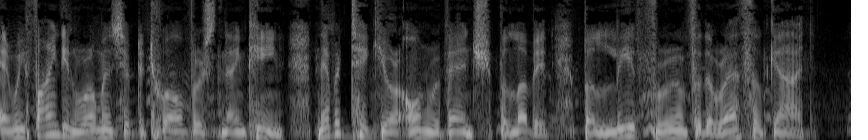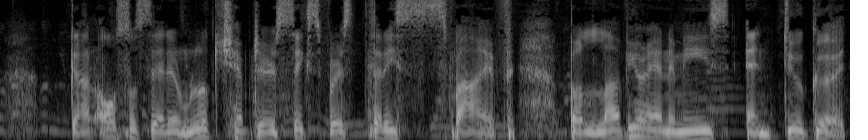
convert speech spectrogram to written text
and we find in Romans chapter 12 verse 19, never take your own revenge, beloved, but leave room for the wrath of God. God also said in Luke chapter 6 verse 35, but love your enemies and do good.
